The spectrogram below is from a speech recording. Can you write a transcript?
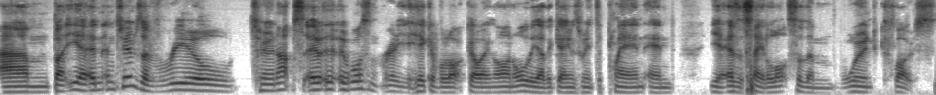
Um, but yeah, in, in terms of real turn ups, it, it wasn't really a heck of a lot going on. All the other games went to plan, and yeah, as I say, lots of them weren't close.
